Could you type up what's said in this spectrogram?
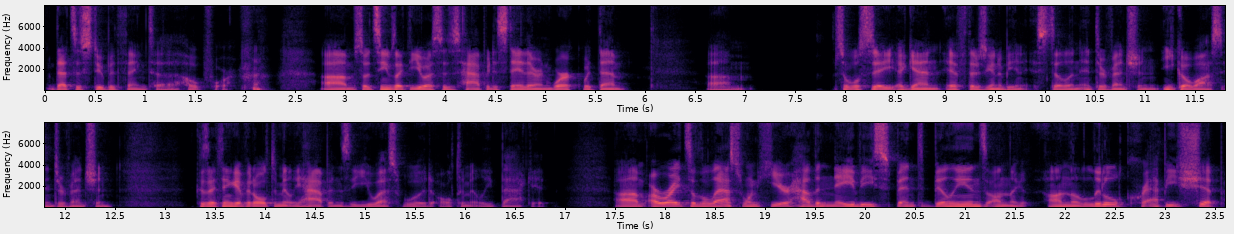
that's a stupid thing to hope for. Um, so it seems like the U.S. is happy to stay there and work with them. Um, so we'll see again if there's going to be an, still an intervention, ECOWAS intervention, because I think if it ultimately happens, the U.S. would ultimately back it. Um, all right, so the last one here: how the Navy spent billions on the on the little crappy ship.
